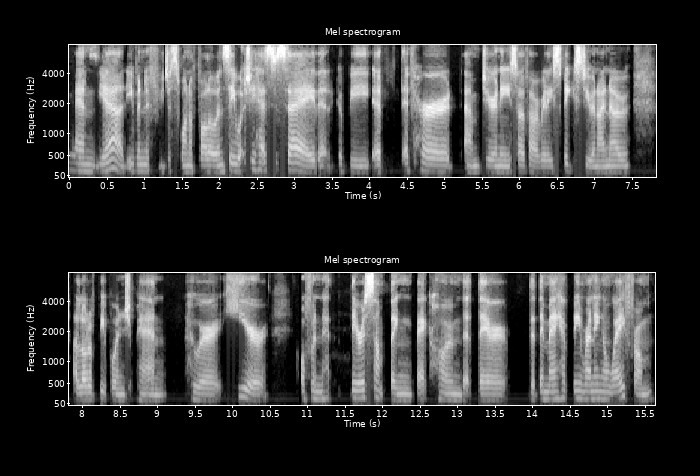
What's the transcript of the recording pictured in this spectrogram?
Yes. And yeah, even if you just want to follow and see what she has to say, that could be if if her um, journey so far really speaks to you. And I know a lot of people in Japan who are here often there is something back home that they're that they may have been running away from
